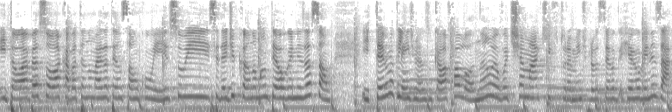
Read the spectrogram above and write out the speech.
Então a pessoa acaba tendo mais atenção com isso e se dedicando a manter a organização. E teve uma cliente mesmo que ela falou: Não, eu vou te chamar aqui futuramente para você reorganizar.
